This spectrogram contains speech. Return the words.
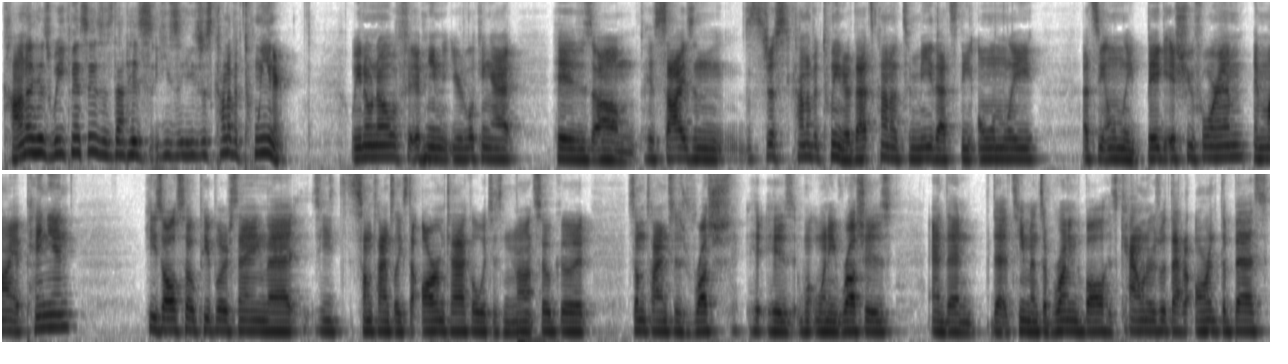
Kind of his weaknesses is that his he's he's just kind of a tweener. We don't know if I mean you're looking at his um his size and it's just kind of a tweener. That's kind of to me that's the only that's the only big issue for him in my opinion. He's also people are saying that he sometimes likes to arm tackle, which is not so good. Sometimes his rush his when he rushes and then that team ends up running the ball, his counters with that aren't the best.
